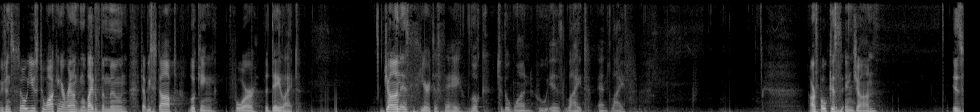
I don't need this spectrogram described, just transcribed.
We've been so used to walking around in the light of the moon that we stopped looking for the daylight. John is here to say, Look to the one who is light and life. Our focus in John is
